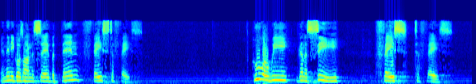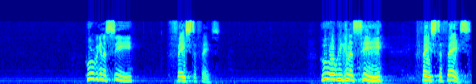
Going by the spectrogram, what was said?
And then he goes on to say, but then face to face. Who are we going to see face to face? Who are we going to see face to face? Who are we going to see face to face?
